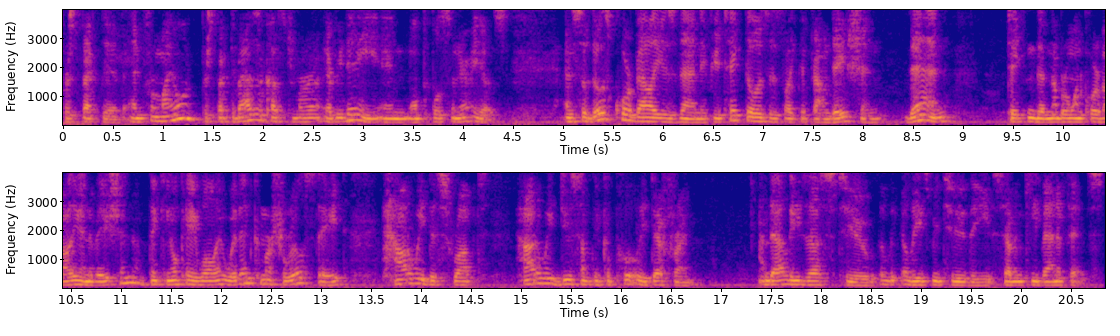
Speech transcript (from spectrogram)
perspective and from my own perspective as a customer every day in multiple scenarios. And so those core values, then, if you take those as like the foundation, then taking the number one core value, innovation, I'm thinking, okay, well, within commercial real estate, how do we disrupt? How do we do something completely different? And that leads us to leads me to the seven key benefits.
